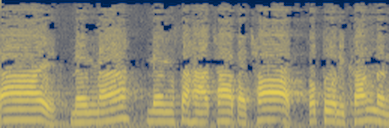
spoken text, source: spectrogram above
ได้หนึ่งนะหนึ่งสหาชาติชาติทบทวนอีกครั้งหนึ่ง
